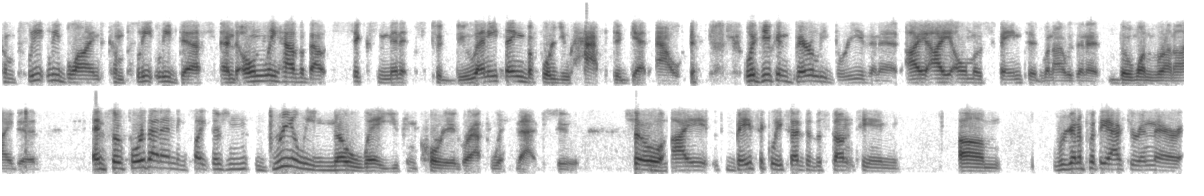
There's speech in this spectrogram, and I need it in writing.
completely blind, completely deaf, and only have about six minutes to do anything before you have to get out. like you can barely breathe in it. I, I almost fainted when I was in it, the one run I did. And so for that ending fight, there's n- really no way you can choreograph with that suit. So I basically said to the stunt team, um, we're going to put the actor in there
